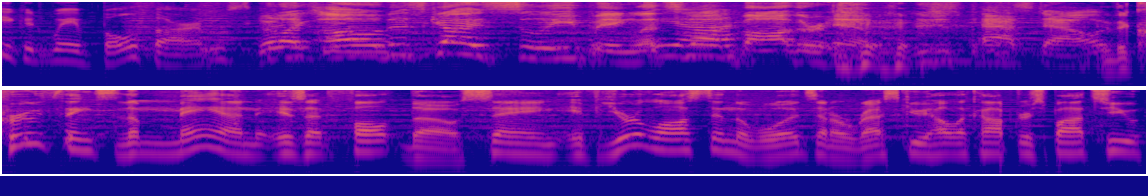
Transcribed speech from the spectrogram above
you could wave both arms. They're like, oh, this guy's sleeping. Let's Yeah. not bother him. He just passed out. The crew thinks the man is at fault, though, saying if you're lost in the woods and a rescue helicopter spots you,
